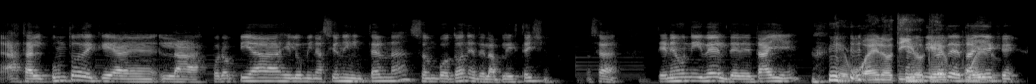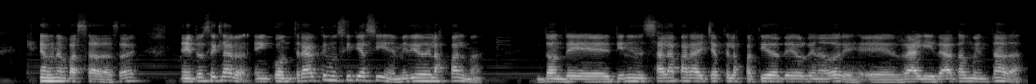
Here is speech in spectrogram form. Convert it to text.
hasta el punto de que eh, las propias iluminaciones internas son botones de la PlayStation. O sea, tiene un nivel de detalle. Qué bueno, tío. un nivel de detalle que, es una pasada, ¿sabes? Entonces, claro, encontrarte un sitio así, en medio de Las Palmas, donde tienen sala para echarte las partidas de ordenadores, eh, realidad aumentada,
